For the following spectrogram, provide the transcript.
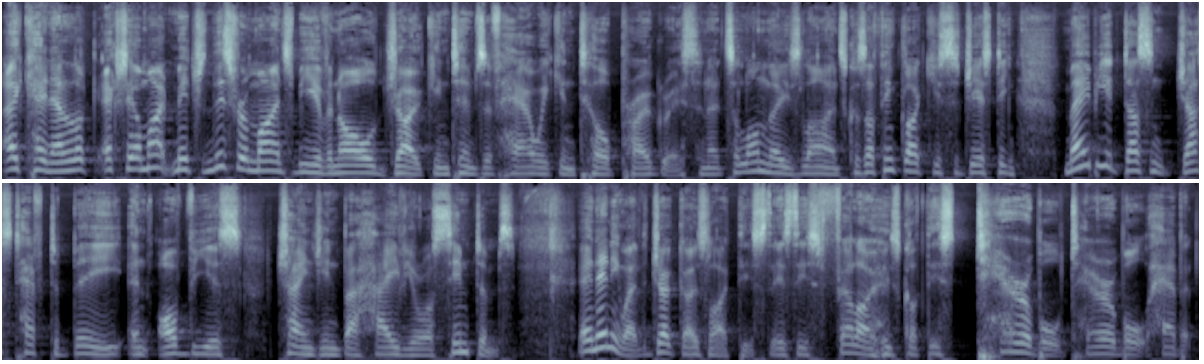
Okay, now look, actually, I might mention this reminds me of an old joke in terms of how we can tell progress. And it's along these lines because I think, like you're suggesting, maybe it doesn't just have to be an obvious change in behavior or symptoms. And anyway, the joke goes like this there's this fellow who's got this terrible, terrible habit.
